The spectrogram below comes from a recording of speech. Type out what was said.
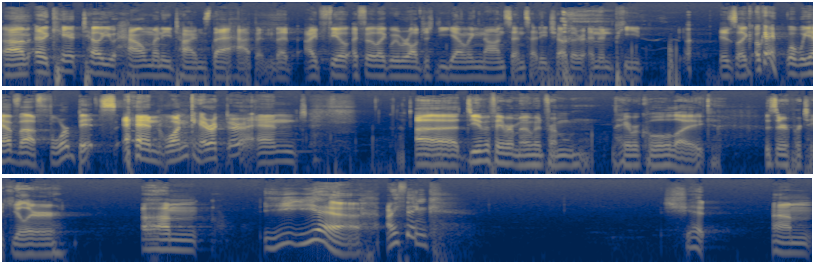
um, and I can't tell you how many times that happened. That I feel, I feel like we were all just yelling nonsense at each other, and then Pete is like, "Okay, well, we have uh, four bits and one character, and." Uh, do you have a favorite moment from Hey We're Cool? Like, is there a particular? Um, y- yeah, I think. Shit. Um,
